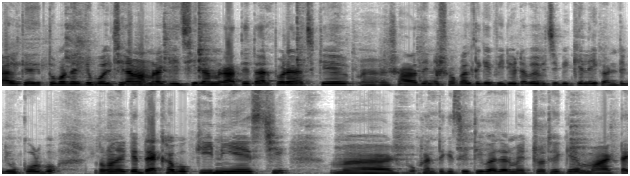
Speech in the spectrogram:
কালকে তোমাদেরকে বলছিলাম, আমরা গেছিলাম রাতে, তারপরে আজকে সারাদিনে সকাল থেকে ভিডিওটা ভেবেছি বিকেলেই কন্টিনিউ করব। তোমাদেরকে দেখাবো কি নিয়ে এসেছি। ওখান থেকে সিটি বাজার মেট্রো থেকে মা একটা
